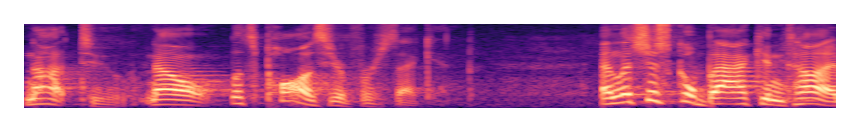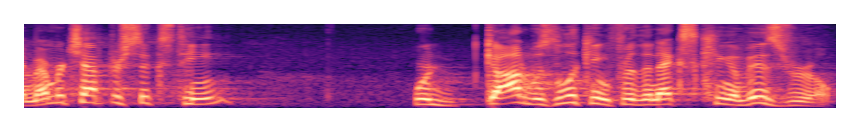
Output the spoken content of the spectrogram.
not to. Now, let's pause here for a second. And let's just go back in time. Remember chapter 16, where God was looking for the next king of Israel?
